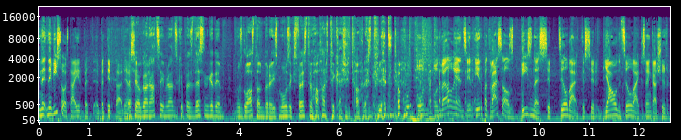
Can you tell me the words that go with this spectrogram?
ne, ne visos tā ir, bet, bet ir tāda. jā. Es jau garā acīm redzu, ka pēc desmit gadiem uz Glastonburgas mūzikas festivāla ar tikai šī tā varēs biļetes dabūt. Un, un vēl viens ir, ir pat vesels bizness. Ir cilvēki, kas ir jauni cilvēki, kas vienkārši ir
